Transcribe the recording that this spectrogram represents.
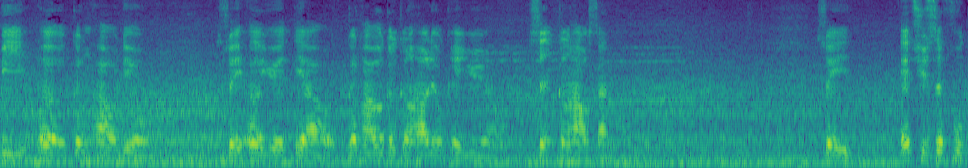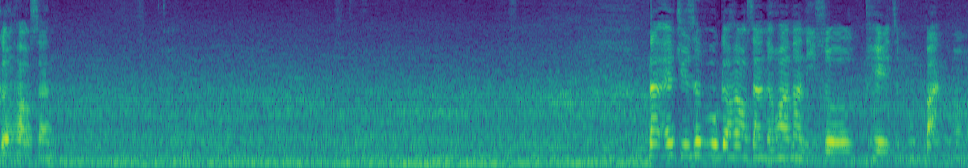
b 二根号六。所以二约掉根号二跟根号六可以约哦，剩根号三所以 h 是负根号三。H 是负根号三的话，那你说 k 怎么办哦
